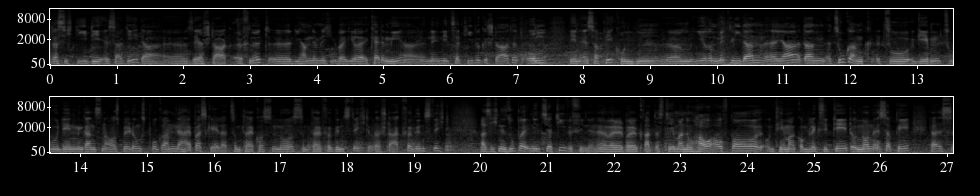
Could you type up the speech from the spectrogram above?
dass sich die DSAG da äh, sehr stark öffnet. Äh, die haben nämlich über ihre Academy eine Initiative gestartet, um den SAP-Kunden, ähm, ihren Mitgliedern, ja, dann Zugang zu geben zu den ganzen Ausbildungsprogrammen der Hyperscaler. Zum Teil kostenlos, zum Teil vergünstigt oder stark vergünstigt, was ich eine super Initiative finde, ne? weil, weil gerade das Thema Know-how-Aufbau und Thema Komplexität und Non-SAP, da ist,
